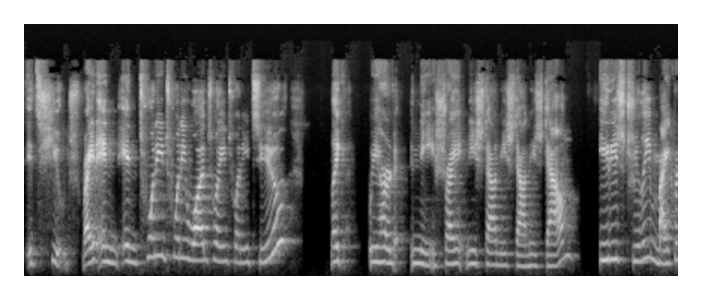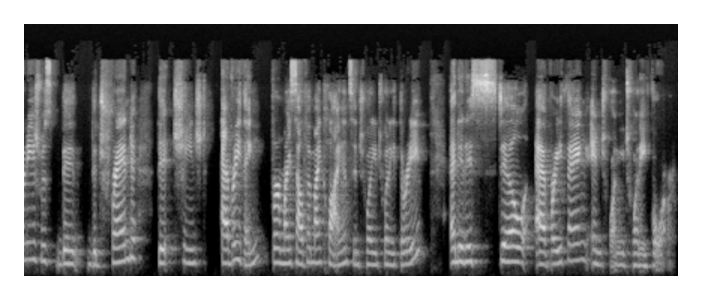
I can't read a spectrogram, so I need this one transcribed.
it's huge, right? In in 2021, 2022, like we heard niche, right? Niche down, niche down, niche down. It is truly micro niche was the the trend that changed everything for myself and my clients in 2023 and it is still everything in 2024.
